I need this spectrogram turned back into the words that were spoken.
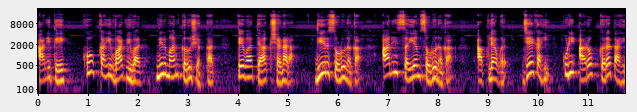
आणि ते खूप काही वादविवाद निर्माण करू शकतात. तेव्हा त्या क्षणाला धीर सोडू नका आणि संयम सोडू नका. आपल्यावर जे काही कुणी आरोप करत आहे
